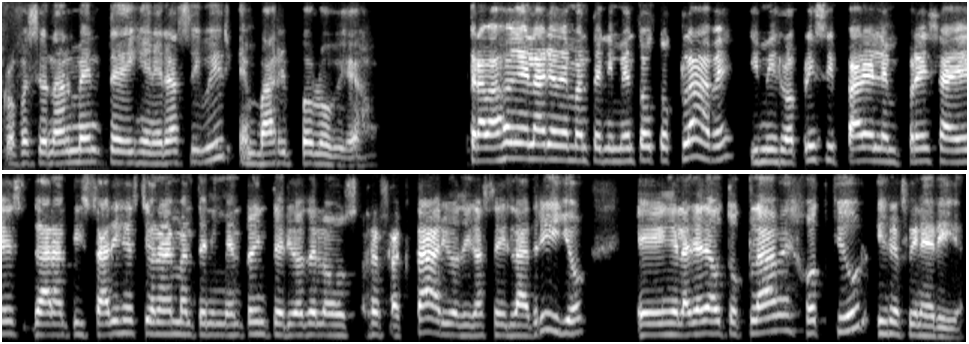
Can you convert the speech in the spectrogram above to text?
profesionalmente ingeniera civil en Barrio Pueblo Viejo. Trabajo en el área de mantenimiento autoclave y mi rol principal en la empresa es garantizar y gestionar el mantenimiento interior de los refractarios, dígase ladrillo, en el área de autoclave, hot cure y refinería.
